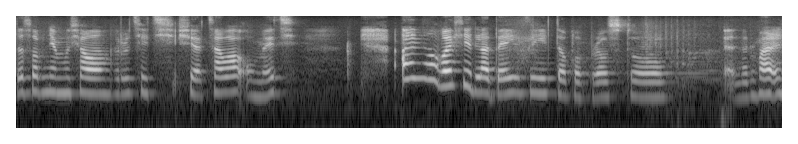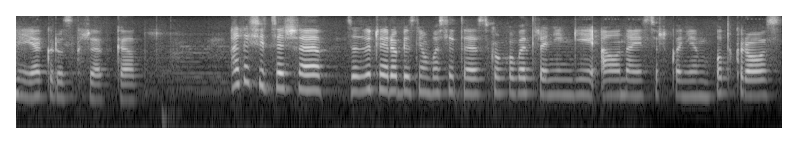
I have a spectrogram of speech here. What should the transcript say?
Dosłownie musiałam wrócić się cała umyć. A no właśnie dla Daisy to po prostu e, normalnie jak rozgrzewka. Ale się cieszę, zazwyczaj robię z nią właśnie te skokowe treningi, a ona jest też koniem pod cross,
